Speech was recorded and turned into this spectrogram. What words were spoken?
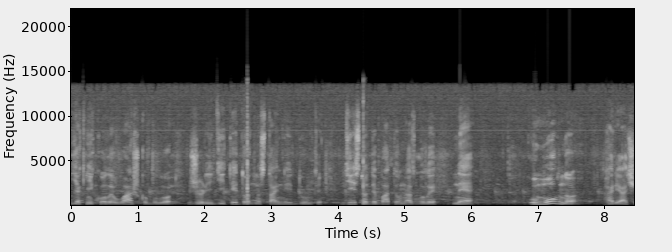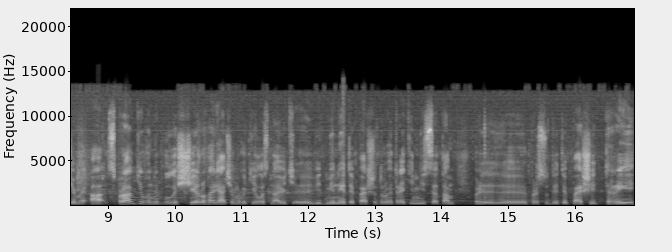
як ніколи, важко було журі дійти до одностайної думки. Дійсно, дебати у нас були не умовно гарячими, а справді вони були щиро гарячими. Хотілося навіть е, відмінити перше, друге, третє місце, там е, присудити перші три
